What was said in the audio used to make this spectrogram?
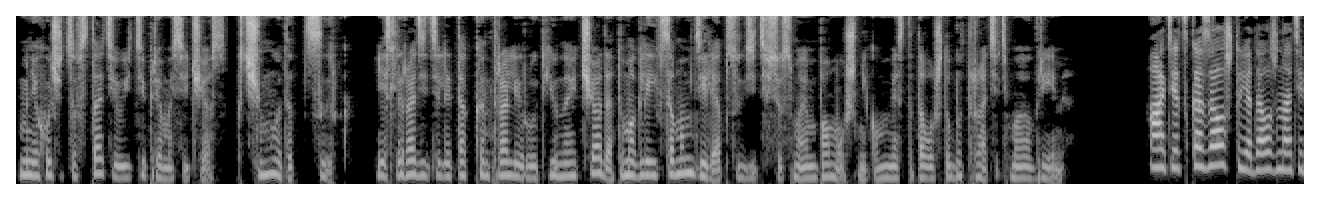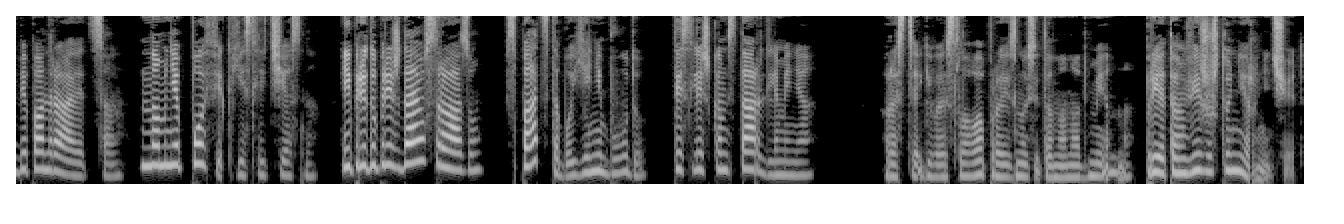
Мне хочется встать и уйти прямо сейчас. К чему этот цирк? Если родители так контролируют юное чадо, то могли и в самом деле обсудить все с моим помощником, вместо того, чтобы тратить мое время. Отец сказал, что я должна тебе понравиться. Но мне пофиг, если честно. И предупреждаю сразу. Спать с тобой я не буду. Ты слишком стар для меня. Растягивая слова, произносит она надменно. При этом вижу, что нервничает.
